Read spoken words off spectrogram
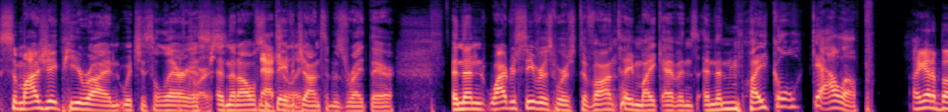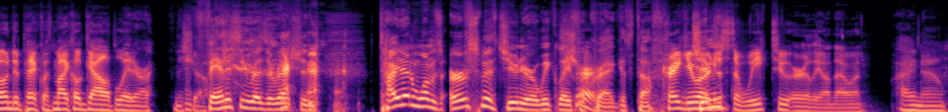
Samaje Perine, which is hilarious, and then also David Johnson was right there, and then wide receivers were Davante, Mike Evans, and then Michael Gallup. I got a bone to pick with Michael Gallup later in the show. Fantasy Resurrection. Tight end one was Irv Smith Jr. A week late Sure. for Craig. It's tough. Craig, you were just a week too early on that one. I know.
